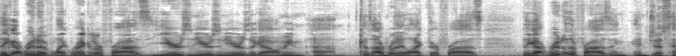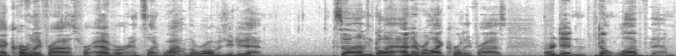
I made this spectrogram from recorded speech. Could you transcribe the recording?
they got rid of like regular fries years and years and years ago. I mean, because I really like their fries. They got rid of the fries and, and just had curly fries forever, and it's like, why in the world would you do that? So I'm glad I never liked curly fries or didn't don't love them.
